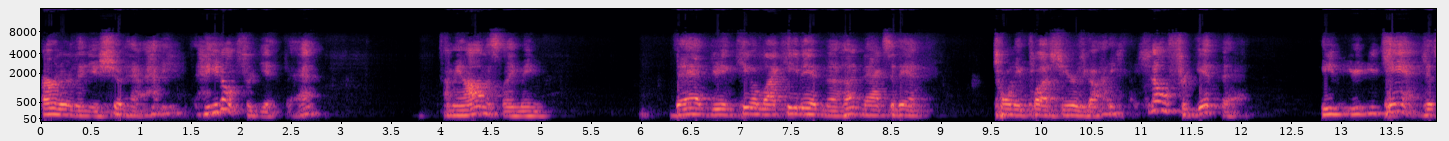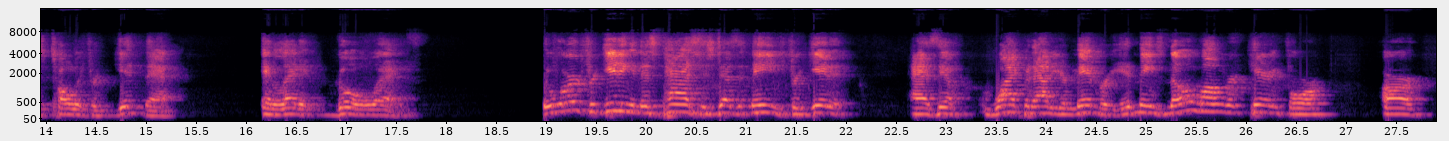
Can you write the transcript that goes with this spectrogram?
earlier than you should have. How do you, how you don't forget that. I mean, honestly, I mean, dad getting killed like he did in a hunting accident 20 plus years ago. You, you don't forget that. You, you, you can't just totally forget that and let it go away. The word forgetting in this passage doesn't mean forget it as if wipe it out of your memory. It means no longer caring for or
